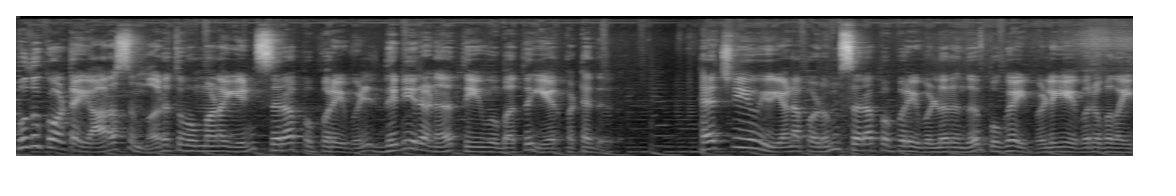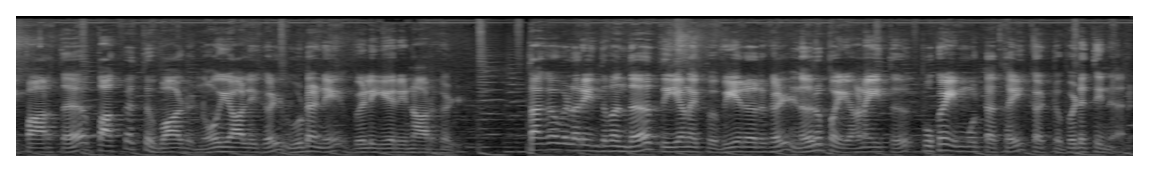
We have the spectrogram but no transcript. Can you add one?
புதுக்கோட்டை அரசு மருத்துவமனையின் சிறப்பு பிரிவில் திடீரென தீ விபத்து ஏற்பட்டது. ஹெச்யூ எனப்படும் சிறப்பு பிரிவிலிருந்து புகை வெளியே வருவதை பார்த்த பக்கத்து வார்டு நோயாளிகள் உடனே வெளியேறினார்கள். தகவல் அறிந்து வந்த தீயணைப்பு வீரர்கள் நெருப்பை அணைத்து புகை மூட்டத்தை கட்டுப்படுத்தினர்.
